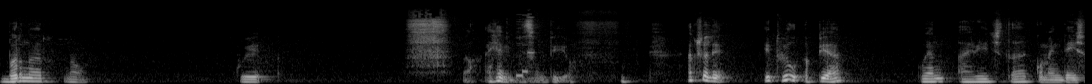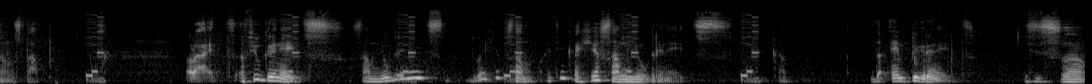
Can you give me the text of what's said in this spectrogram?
burner? No. We. Well, I have this on video. Actually, it will appear when I reach the commendation stop. Alright, a few grenades. Some new grenades? Do I have some? I think I have some new grenades. The MP grenade. This is uh,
